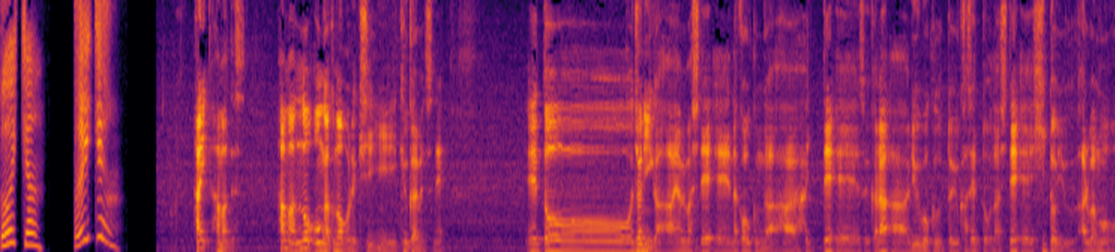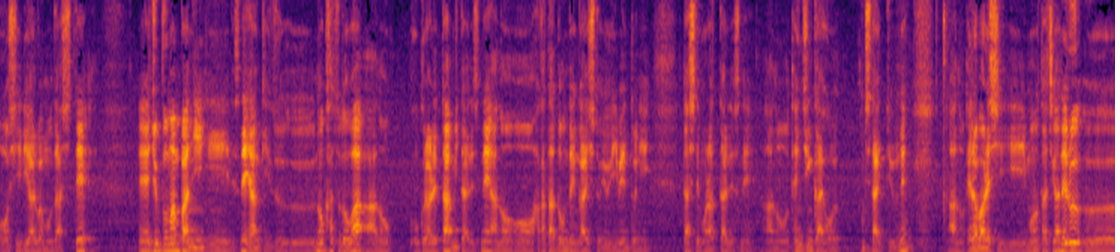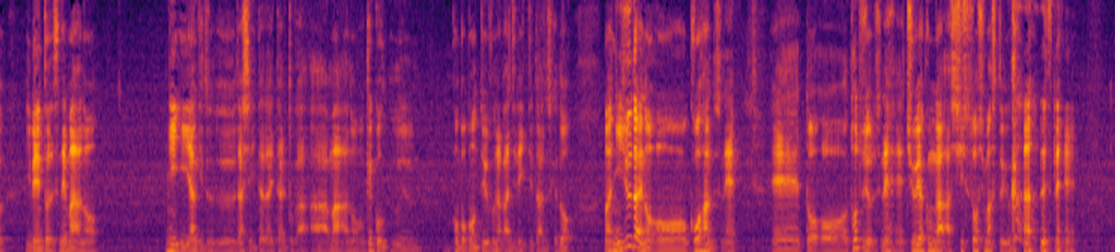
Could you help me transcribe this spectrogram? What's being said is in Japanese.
ボイちゃん。ボイちゃん。はい、ハマンです。ハマンの音楽の歴史9回目ですね。えっ、と、ジョニーが辞めまして、えー中尾くんがは入って、えーそれからあ流木というカセットを出して、えー火というアルバムを、CD アルバムを出して、えー順風満帆にえーですね、ヤンキーズの活動は、あの、送られたみたいですね。あの、博多どんでん返しというイベントに出してもらったりですね、あの、天神解放したいっていうね、あの、選ばれし者たちが出る、イベントですね。まあ、あの、にヤンキーズ出していただいたりとか、あまあ、あの、結構、ポンポンポンっていう風な感じで言ってたんですけど、まあ、20代の後半ですね、えっ、と、突如ですね、中也くんが失踪しますというかですね、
